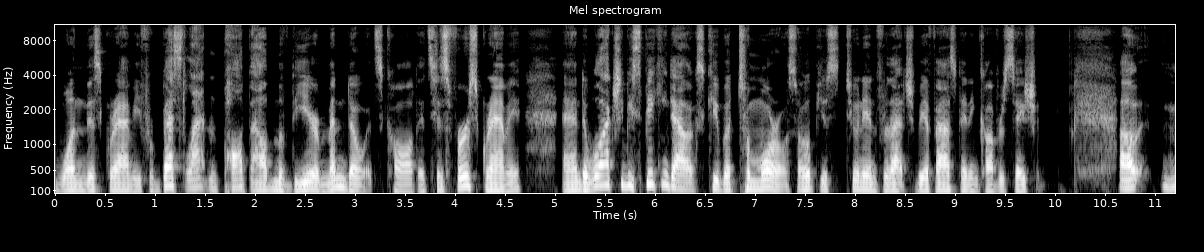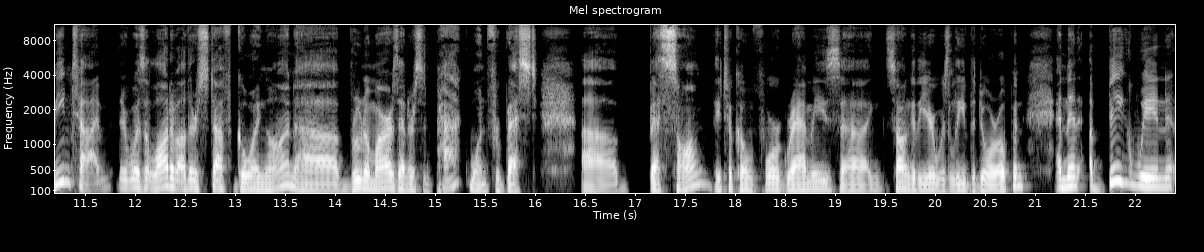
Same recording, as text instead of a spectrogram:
won this Grammy for Best Latin Pop Album of the Year. Mendó, it's called. It's his first Grammy, and we'll actually be speaking to Alex Cuba tomorrow. So I hope you tune in for that. It should be a fascinating conversation. Uh, meantime, there was a lot of other stuff going on. Uh, Bruno Mars, Anderson .Paak won for best uh, best song. They took home four Grammys. Uh, song of the year was "Leave the Door Open," and then a big win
